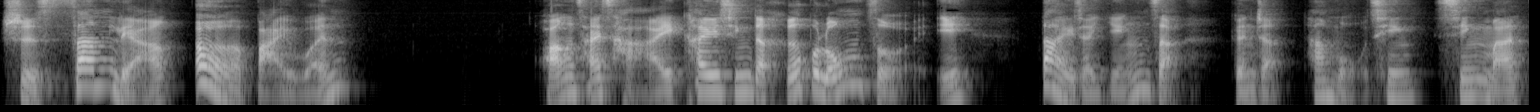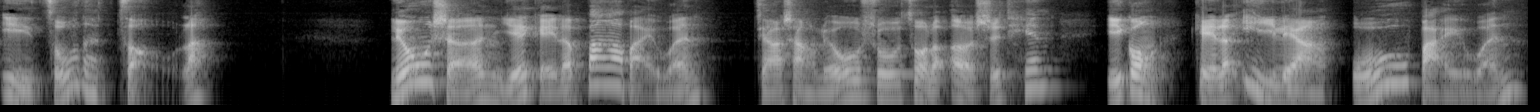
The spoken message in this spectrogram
是三两二百文。黄彩彩开心的合不拢嘴，带着银子跟着他母亲心满意足的走了。刘婶也给了八百文，加上刘叔做了二十天，一共给了一两五百文。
